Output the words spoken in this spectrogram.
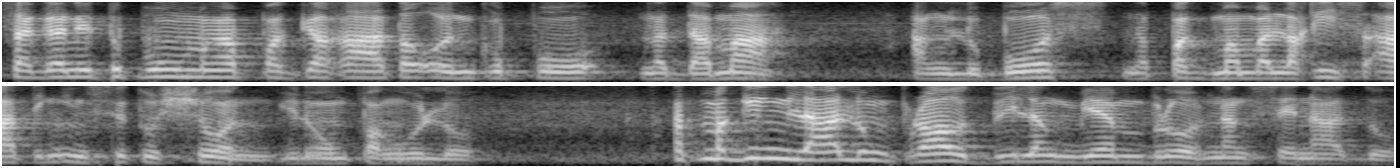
Sa ganito pong mga pagkakataon ko po nadama ang lubos na pagmamalaki sa ating institusyon, Ginoong Pangulo, at maging lalong proud bilang miyembro ng Senado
